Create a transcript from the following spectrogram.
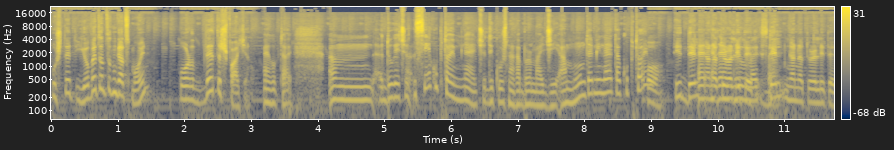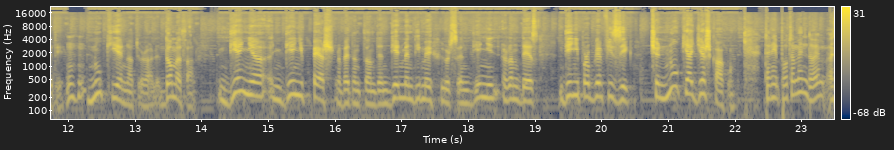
pushtet jo vetëm të të ngacmojnë, por dhe të shfaqen. E kuptoj. Ëm um, duke qenë si e kuptojmë ne që dikush na ka bërë magji? A mundemi ne ta kuptojmë? Po, ti del nga natyraliteti, del nga natyraliteti. Mm -hmm. Nuk je natyrale. Domethënë, Ndjen një ndjen një peshë në veten tënde, ndjen mendime hyrëse, ndjen një rëndesë, ndjen një problem fizik që nuk ia gjen shkakun. Tani po të mendojmë,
